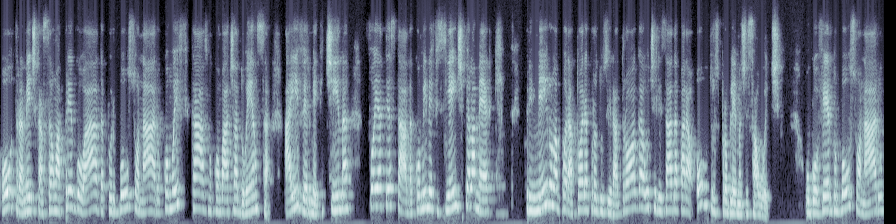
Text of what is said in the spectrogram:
Outra medicação apregoada por Bolsonaro como eficaz no combate à doença, a ivermectina, foi atestada como ineficiente pela Merck, primeiro laboratório a produzir a droga utilizada para outros problemas de saúde. O governo Bolsonaro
